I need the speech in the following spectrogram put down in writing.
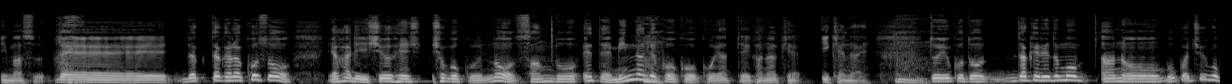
います。はい、でだからこそやはり周辺諸国の賛同を得てみんなでこうこうこうやっていかなきゃいけない、うん、ということ。だけれどもあの僕は中国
